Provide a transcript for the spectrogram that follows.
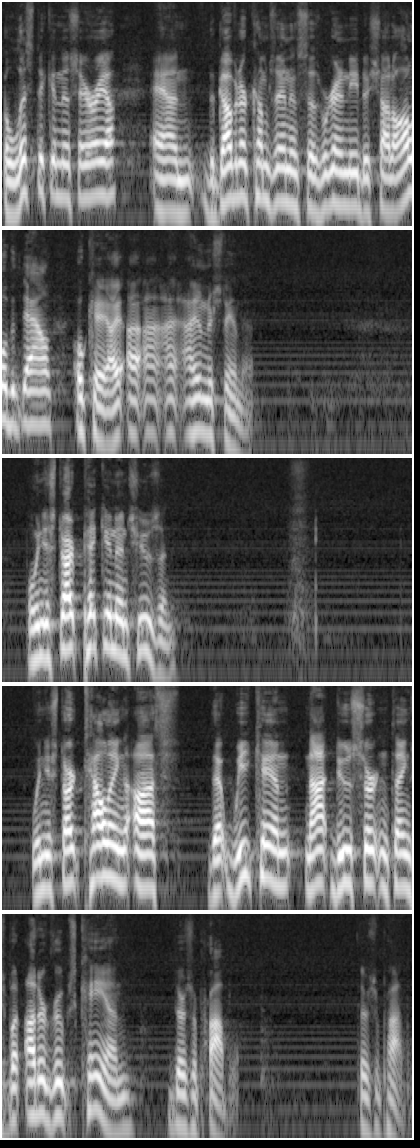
ballistic in this area, and the governor comes in and says, we're going to need to shut all of it down, okay, I, I, I understand that. But when you start picking and choosing, when you start telling us that we can not do certain things but other groups can, there's a problem. There's a problem.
